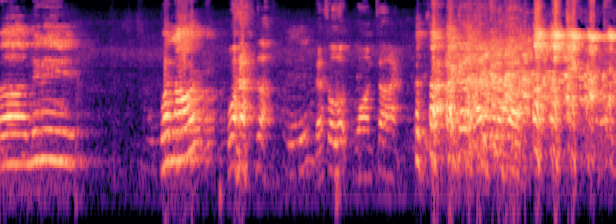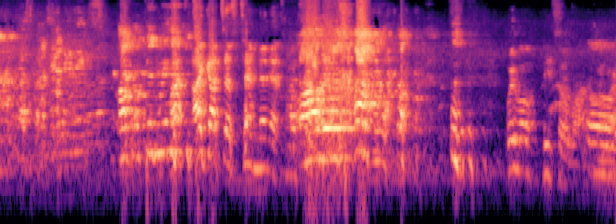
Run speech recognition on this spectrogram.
Uh, maybe one hour. Okay. that's a long time. I, I got. I got about. After 10 minutes. I, I got just ten minutes. Ah. We won't be so long. oh.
